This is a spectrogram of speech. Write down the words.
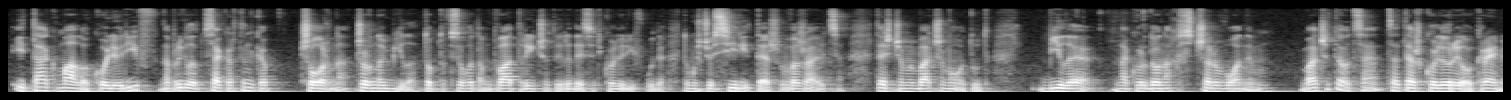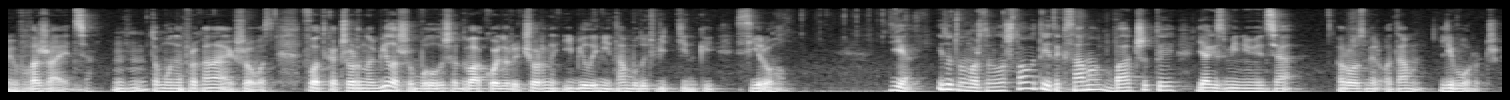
і так мало кольорів. Наприклад, вся картинка чорна, чорно-біла, тобто всього там 2, 3, 4, 10 кольорів буде, тому що сірі теж вважаються. Те, що ми бачимо отут, біле на кордонах з червоним. Бачите, оце? Це теж кольори окремі вважається. Угу. Тому не проканає, якщо у вас фотка чорно-біла, щоб було лише два кольори чорний і білий, ні, там будуть відтінки сірого. Є. І тут ви можете налаштовувати і так само бачити, як змінюється розмір отам ліворуч.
